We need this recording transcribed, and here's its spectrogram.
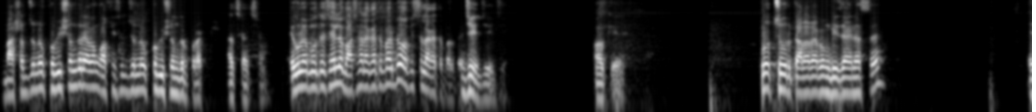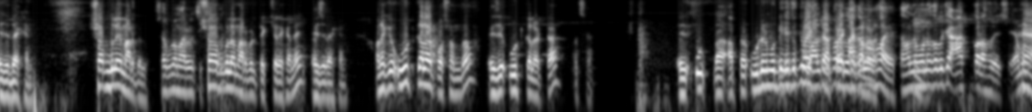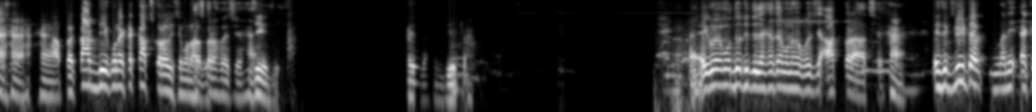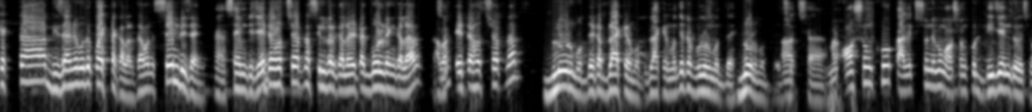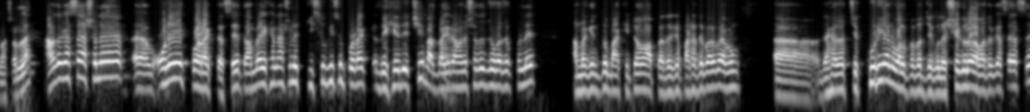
বাসার জন্য খুবই সুন্দর এবং অফিসের জন্য খুবই সুন্দর প্রোডাক্ট আচ্ছা আচ্ছা। এগুলোর মধ্যে চাইলে বাসা লাগাতে পারবে অফিসে লাগাতে পারবে? জি জি জি। ওকে প্রচুর কালার এবং ডিজাইন আছে। এই যে দেখেন সবগুলোই মার্বেল সবগুলো মার্বেল সবগুলো মার্বেল টেক্সচার এখানে। এই যে দেখেন অনেকে উড কালার পছন্দ এই যে উড কালারটা আচ্ছা। আপনার উডের মধ্যে কিন্তু লাগানো হয় তাহলে মনে করবে যে আর্ট করা হয়েছে হ্যাঁ হ্যাঁ হ্যাঁ আপনার কাঠ দিয়ে কোনো একটা কাজ করা হয়েছে মনে হবে। করা হয়েছে হ্যাঁ। জি জি। দেখেন ভিউটা এগুলোর মধ্যে যদি দেখা যায় মনে যে আর্ট করা আছে। হ্যাঁ এই যে গ্লিটার মানে এক একটা ডিজাইনের মধ্যে কয়েকটা কালার যেমন সেম ডিজাইন হ্যাঁ সেম ডিজাইন এটা হচ্ছে আপনার সিলভার কালার এটা গোল্ডেন কালার আবার এটা হচ্ছে আপনার ব্লুর মধ্যে এটা ব্ল্যাক এর মধ্যে। ব্ল্যাক এর মধ্যে এটা ব্লুর মধ্যে? ব্লুর মধ্যে আচ্ছা মানে অসংখ্য কালেকশন এবং অসংখ্য ডিজাইন রয়েছে মাশাআল্লাহ। আমাদের কাছে আসলে অনেক প্রোডাক্ট আছে তো আমরা এখানে আসলে কিছু কিছু প্রোডাক্ট দেখিয়ে দিচ্ছি বাদ বাকিটা আমাদের সাথে যোগাযোগ করলে আমরা কিন্তু বাকিটাও আপনাদেরকে পাঠাতে পারব এবং দেখা যাচ্ছে কোরিয়ান ওয়ালপেপার যেগুলো সেগুলো আমাদের কাছে আছে।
